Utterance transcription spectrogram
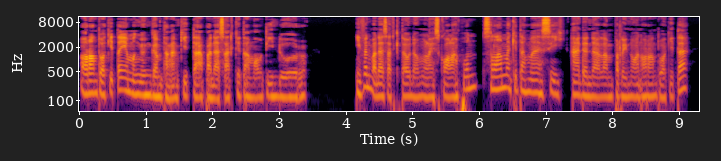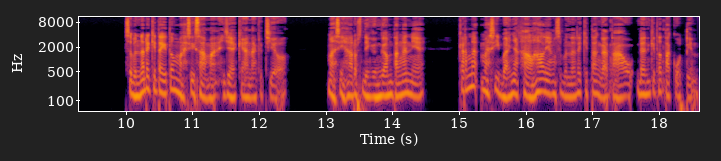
Orang tua kita yang menggenggam tangan kita pada saat kita mau tidur, even pada saat kita udah mulai sekolah pun, selama kita masih ada dalam perlindungan orang tua kita, sebenarnya kita itu masih sama aja kayak anak kecil. Masih harus digenggam tangannya. Karena masih banyak hal-hal yang sebenarnya kita nggak tahu dan kita takutin.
